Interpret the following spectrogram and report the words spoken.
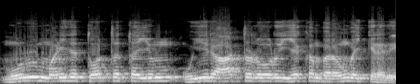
முழு மனித தோற்றத்தையும் உயிர் ஆற்றலோடு இயக்கம் பெறவும் வைக்கிறது.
